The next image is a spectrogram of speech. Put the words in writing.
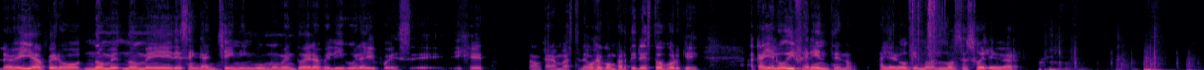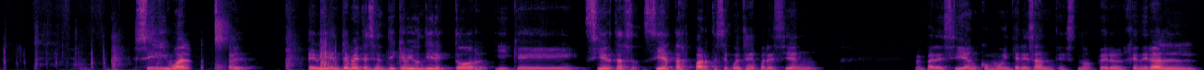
la veía, pero no me, no me desenganché en ningún momento de la película y pues eh, dije, no, caramba, tenemos que compartir esto porque acá hay algo diferente, ¿no? Hay algo que no, no se suele ver. Sí, igual, evidentemente sentí que había un director y que ciertas, ciertas partes, secuencias me parecían, me parecían como interesantes, ¿no? Pero en general,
